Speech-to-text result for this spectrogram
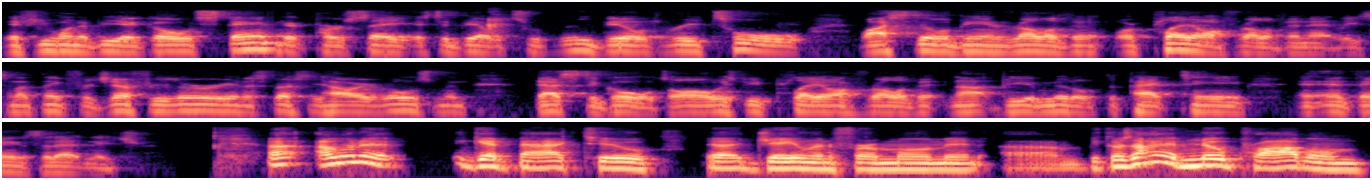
if you want to be a gold standard per se, is to be able to rebuild, retool, while still being relevant or playoff relevant at least. And I think for Jeffrey Lurie and especially Howie Roseman, that's the goal to always be playoff relevant, not be a middle of the pack team and, and things of that nature. Uh, I want to get back to uh, Jalen for a moment um, because I have no problem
